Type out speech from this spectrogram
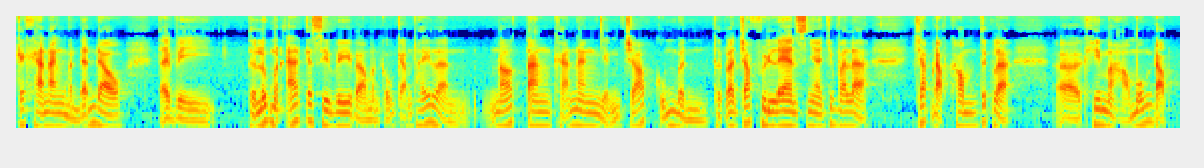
cái khả năng mình đến đâu. Tại vì từ lúc mình add cái CV vào mình cũng cảm thấy là nó tăng khả năng nhận job của mình. Thực ra job freelance nha chứ không phải là job đọc không. Tức là uh, khi mà họ muốn đọc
